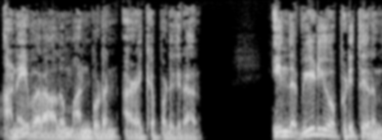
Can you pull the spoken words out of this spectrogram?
அனைவராலும் அன்புடன் அழைக்கப்படுகிறார். இந்த வீடியோ பிடித்து இருந்தால்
